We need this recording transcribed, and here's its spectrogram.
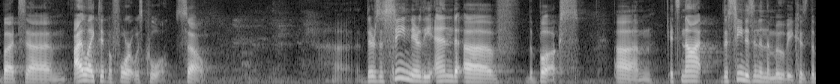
But um, I liked it before it was cool. So uh, there's a scene near the end of the books. Um, it's not the scene isn't in the movie because the,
